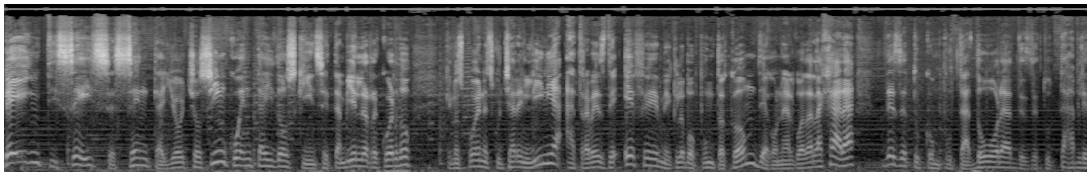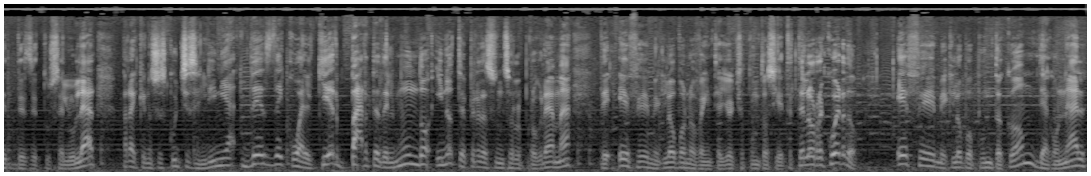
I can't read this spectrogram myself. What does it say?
26 68 52 15. También les recuerdo que nos pueden escuchar en línea a través de fmglobo.com, diagonal Guadalajara, desde tu computadora, desde tu tablet, desde tu celular, para que nos escuches en línea desde cualquier parte del mundo y no te pierdas un solo programa de FM Globo 98.7. Te lo recuerdo, fmglobo.com, diagonal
